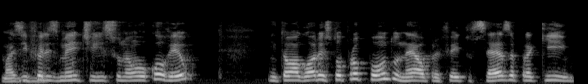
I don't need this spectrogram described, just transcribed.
Mas uhum. infelizmente isso não ocorreu. Então agora eu estou propondo, né, ao prefeito César para que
